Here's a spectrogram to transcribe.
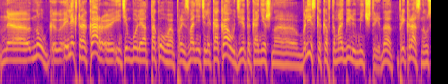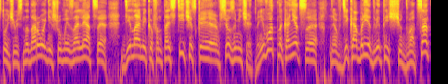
э, ну электрокар э, и тем более от такого производителя как Audi это, конечно, близко к автомобилю мечты, да, прекрасная устойчивость на дороге, шумоизоляция, динамика фантастическая, все замечательно. И вот, наконец, э, в декабре 2020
